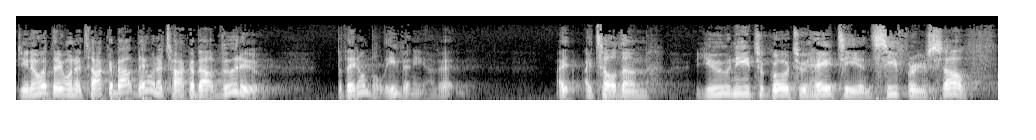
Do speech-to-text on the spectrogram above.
do you know what they want to talk about? They want to talk about voodoo, but they don't believe any of it. I, I tell them, you need to go to Haiti and see for yourself.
